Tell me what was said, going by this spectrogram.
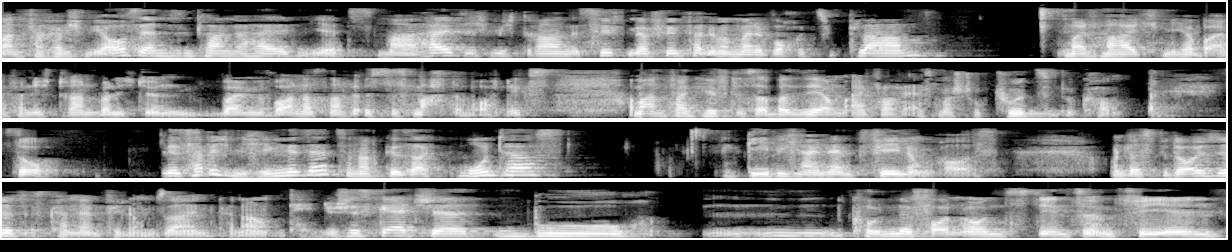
Anfang habe ich mich auch sehr an diesen Plan gehalten, jetzt mal halte ich mich dran. Es hilft mir auf jeden Fall immer meine Woche zu planen. Manchmal halte ich mich aber einfach nicht dran, weil ich dann, weil mir woanders nach ist, das macht aber auch nichts. Am Anfang hilft es aber sehr, um einfach erstmal Struktur zu bekommen. So, jetzt habe ich mich hingesetzt und habe gesagt, montags gebe ich eine Empfehlung raus. Und das bedeutet, es kann eine Empfehlung sein, keine Ahnung, ein technisches Gadget, ein Buch, ein Kunde von uns, den zu empfehlen,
